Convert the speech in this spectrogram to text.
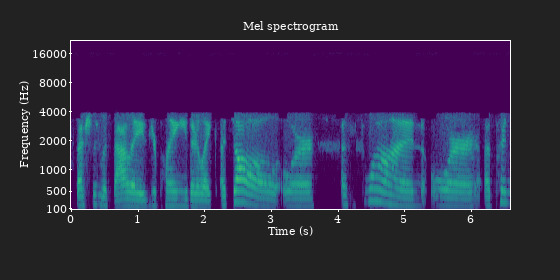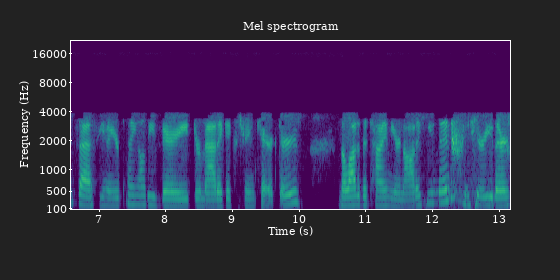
especially with ballets, you're playing either like a doll or a swan or a princess. You know, you're playing all these very dramatic, extreme characters. And a lot of the time, you're not a human. you're either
